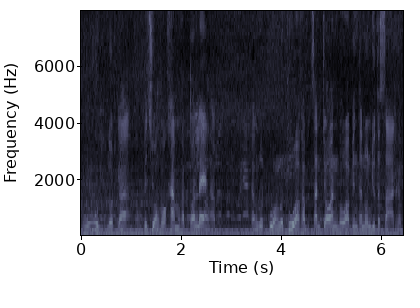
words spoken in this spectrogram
โอ้ยรถกะเป็นช่วงหัวค่ำครับตอนแรงครับ ทั้งรถพ่วงรถทั่วครับ สัญจรเพราะว่าเป็นถนนยุทธศาสตร์ครับ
